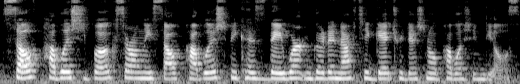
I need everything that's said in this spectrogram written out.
self-published books are only self-published because they weren't good enough to get traditional publishing deals.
